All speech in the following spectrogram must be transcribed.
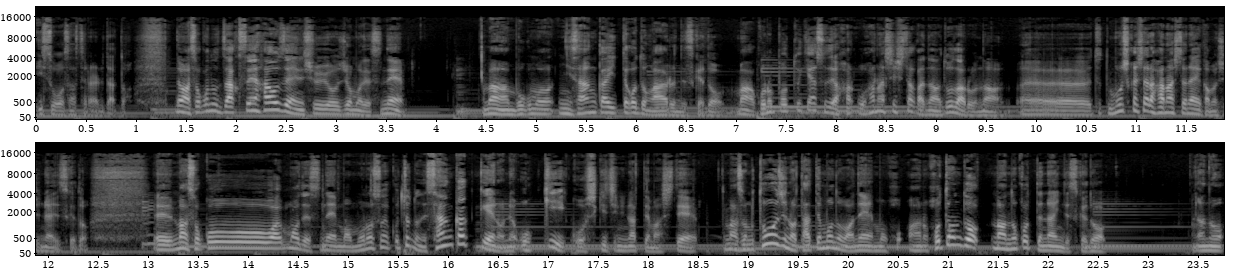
移送させられたと。で、まあ、そこのザクセンハウゼン収容所もですねまあ僕も2、3回行ったことがあるんですけど、まあこのポッドキャストでお話ししたかな、どうだろうな、えー、ちょっともしかしたら話してないかもしれないですけど、えー、まあそこはもうですね、まあ、ものすごいちょっとね三角形のね、大きいこう敷地になってまして、まあその当時の建物はね、もうあのほとんど、まあ、残ってないんですけど、あの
